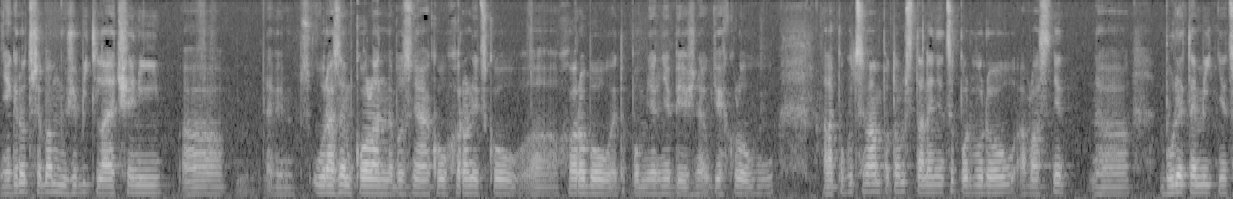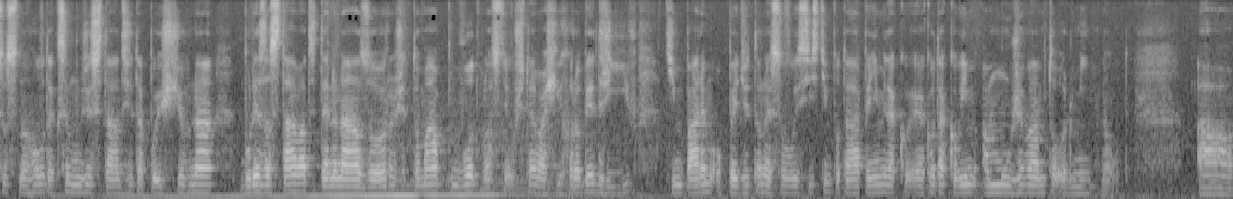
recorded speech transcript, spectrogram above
Někdo třeba může být léčený nevím, s úrazem kolen nebo s nějakou chronickou chorobou, je to poměrně běžné u těch kloubů, ale pokud se vám potom stane něco pod vodou a vlastně budete mít něco s nohou, tak se může stát, že ta pojišťovna bude zastávat ten názor, že to má původ vlastně už té vaší chorobě dřív, tím pádem opět, že to nesouvisí s tím potápěním jako takovým a může vám to odmítnout. A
